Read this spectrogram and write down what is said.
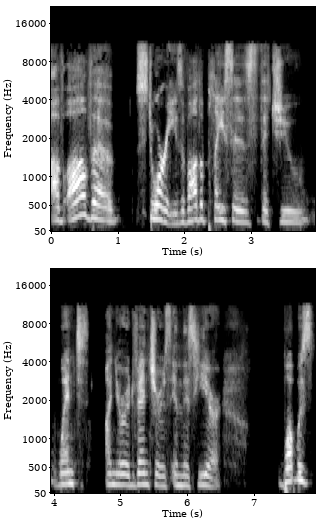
of all the stories, of all the places that you went on your adventures in this year, what was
